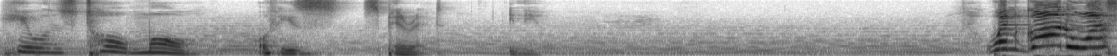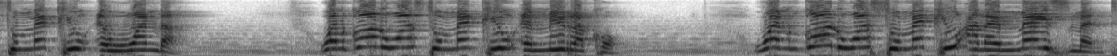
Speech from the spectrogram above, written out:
He will install more of His Spirit in you. When God wants to make you a wonder, when God wants to make you a miracle, when God wants to make you an amazement,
